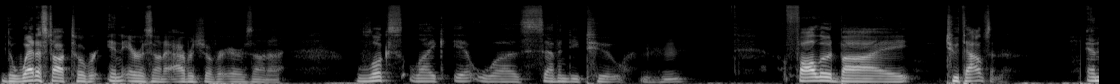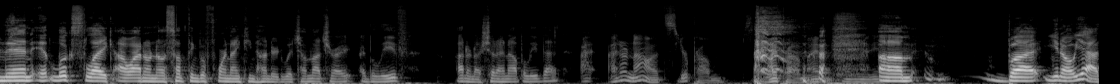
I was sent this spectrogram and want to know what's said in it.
the wettest October in Arizona, averaged over Arizona, looks like it was 72, mm-hmm. followed by 2000. And then it looks like, oh, I don't know, something before 1900, which I'm not sure I, I believe. I don't know. Should I not believe that? I, I don't know. It's your problem. It's not my problem. I have, no um, but you know, yeah.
